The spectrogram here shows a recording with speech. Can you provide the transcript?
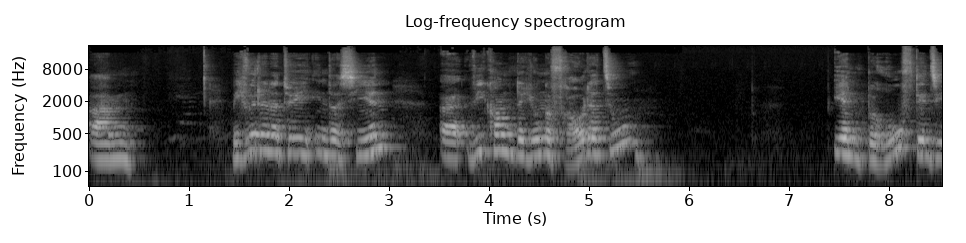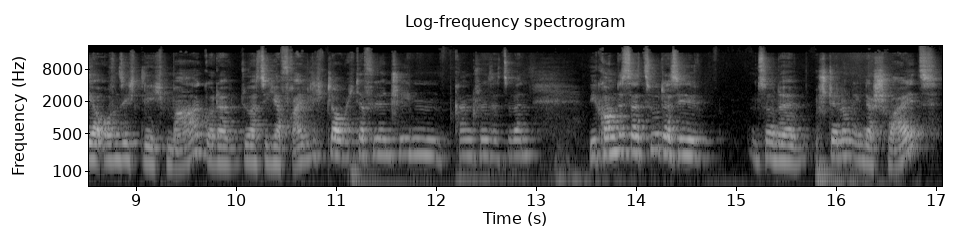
Ähm, mich würde natürlich interessieren, äh, wie kommt eine junge Frau dazu, ihren Beruf, den sie ja offensichtlich mag, oder du hast dich ja freiwillig, glaube ich, dafür entschieden, Krankenschwester zu werden. Wie kommt es dazu, dass sie so eine Stellung in der Schweiz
